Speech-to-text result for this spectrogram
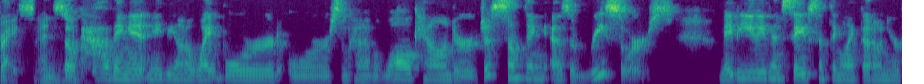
Right. And so having it maybe on a whiteboard or some kind of a wall calendar, just something as a resource. Maybe you even save something like that on your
